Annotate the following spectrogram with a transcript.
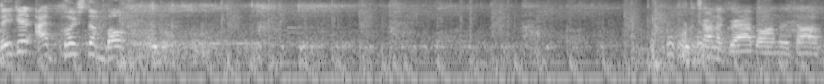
They just... I pushed them both. I'm trying to grab on the top.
